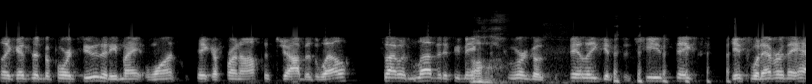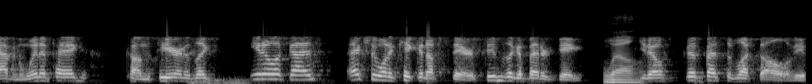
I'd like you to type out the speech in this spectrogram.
like I said before, too, that he might want to take a front office job as well. So I would love it if he makes Oh. the tour, goes to Philly, gets the cheesesteaks, gets whatever they have in Winnipeg, comes here and is like, you know what, guys, I actually want to kick it upstairs. Seems like a better gig. Well, You know, good best of luck to all of you.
